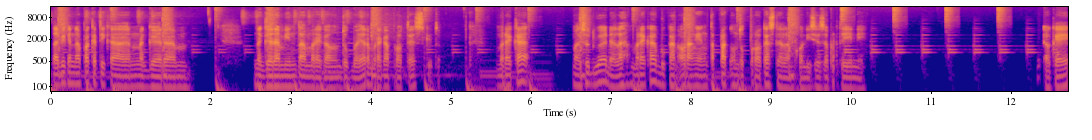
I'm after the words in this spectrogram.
tapi kenapa ketika negara negara minta mereka untuk bayar mereka protes gitu. Mereka Maksud gue adalah mereka bukan orang yang tepat untuk protes dalam kondisi seperti ini. Oke, okay?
